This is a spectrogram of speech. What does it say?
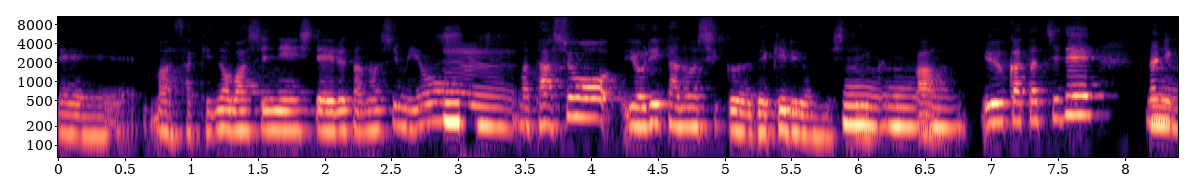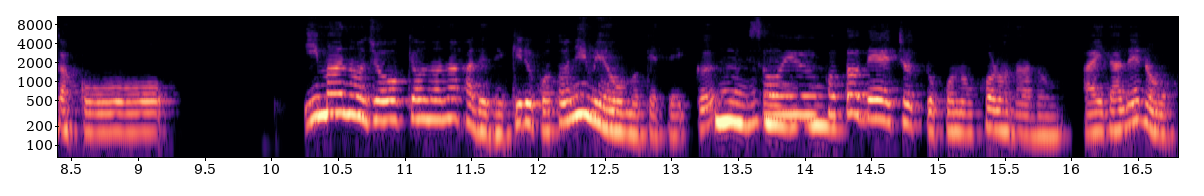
えーまあ先延ばしにしている楽しみを、うんまあ、多少より楽しくできるようにしていくとうんうんうかん、いう形で何かこう、今の状況の中でできることに目を向けていく。うんうんうんそういうことで、ちょっとこのコロナの間での、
